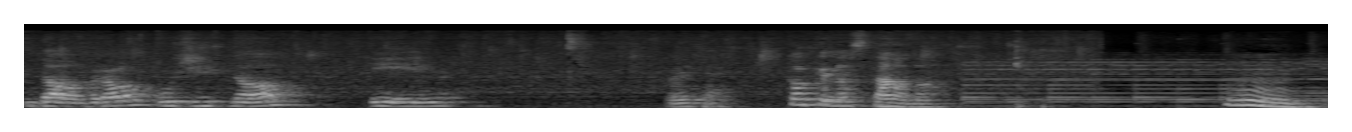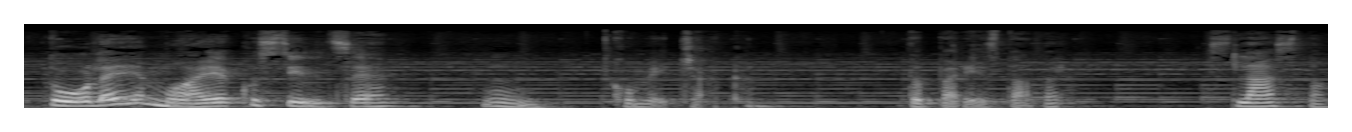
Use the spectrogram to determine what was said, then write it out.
dobro, užitno in vejte, tako enostavno. Mm, tole je moje kosilce. Mm, ko me čakam. To pa res dobro. Slastno.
